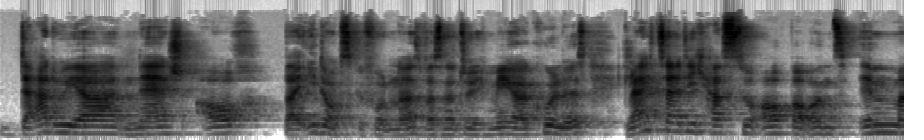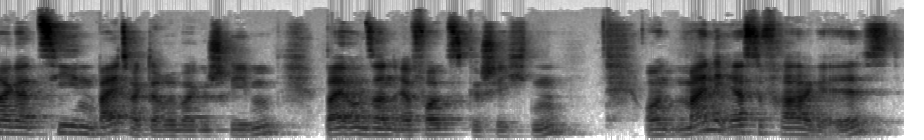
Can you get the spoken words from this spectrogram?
da du ja Nash auch bei eDocs gefunden hast, was natürlich mega cool ist. Gleichzeitig hast du auch bei uns im Magazin einen Beitrag darüber geschrieben, bei unseren Erfolgsgeschichten. Und meine erste Frage ist,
